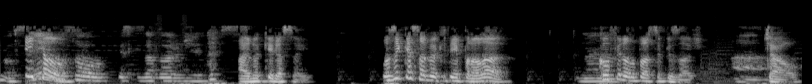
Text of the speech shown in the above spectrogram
Não sei, Então. eu sou pesquisador de. Ah, eu não queria sair. Você quer saber o que tem pra lá? Não. Confira no próximo episódio. Ah. Tchau.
